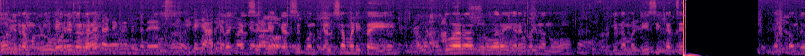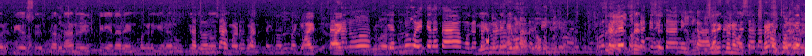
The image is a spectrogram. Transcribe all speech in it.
ಓದಿದ್ರ ಮಗಳು ಓದಿದಾರ? ಕೆಲ್ಸಕ್ಕೆ ಕೆಲ್ಸಕ್ಕೆ ಒಂದು ಕೆಲಸ ಮಾಡಿ ತಾಯಿ. ಬುಧವಾರ ಗುರುವಾರ ಎರಡು ದಿನನೂ ಇಲ್ಲಿ ನಮ್ಮ ಡಿ ಸಿ ಕಚೇರಿ ನಮ್ಮ ತಂದೆಯವ್ರ ಪಿ ಎಸ್ ಇರ್ತಾರೆ ನಾನು ಹೇಳ್ತೀನಿ ಏನಾರು ಹೆಣ್ಮಗಳಿಗೆ ಏನಾರು ಉದ್ಯೋಗ ವ್ಯವಸ್ಥೆ ಮಾಡ್ಕೊಂಡು. ಆಯ್ತು ಆಯ್ತು. ನಾನು ಎಲ್ಲೂ ಹೋಯ್ತಿಲ್ಲ ಸಾ ಮಗ ಸರಿ ಕಣವ ಸರಿ. ಬೇಡ ಸ್ವಲ್ಪ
